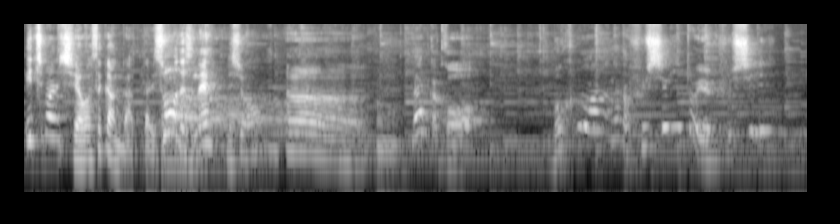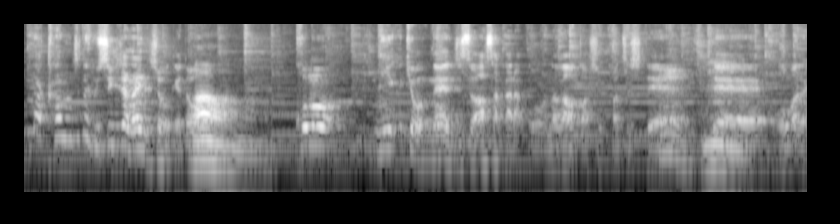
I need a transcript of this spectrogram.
一番幸せ感があったりそうですね。でしょ、うん。うんなんかこう僕はなんか不思議という不思議な感じで不思議じゃないんでしょうけどあこのに今日ね実は朝からこう長岡を出発して、うん。でここまで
